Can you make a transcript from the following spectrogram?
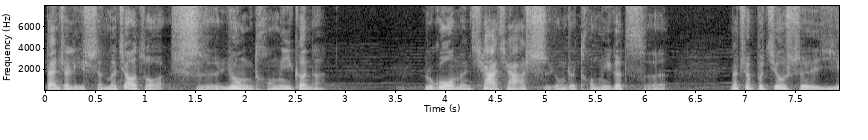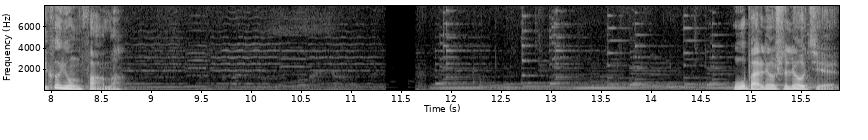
但这里什么叫做使用同一个呢？如果我们恰恰使用着同一个词，那这不就是一个用法吗？五百六十六节，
